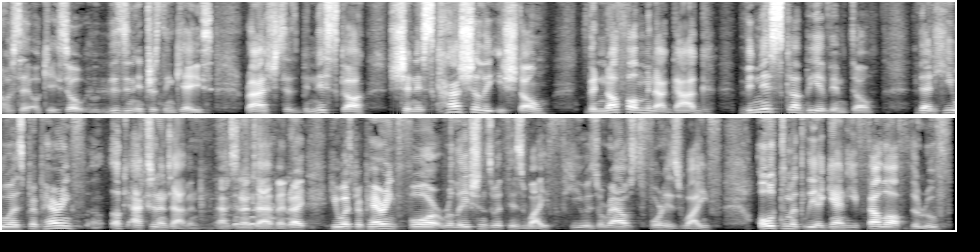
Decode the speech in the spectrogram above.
I would say, okay, so this is an interesting case. Rashi says, Beniska, sheniskasha li ishto, v'nafal minagag, v'niska biyavimto that he was preparing. For, look, accidents happen. Accidents happen, right? He was preparing for relations with his wife. He was aroused for his wife. Ultimately, again, he fell off the roof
